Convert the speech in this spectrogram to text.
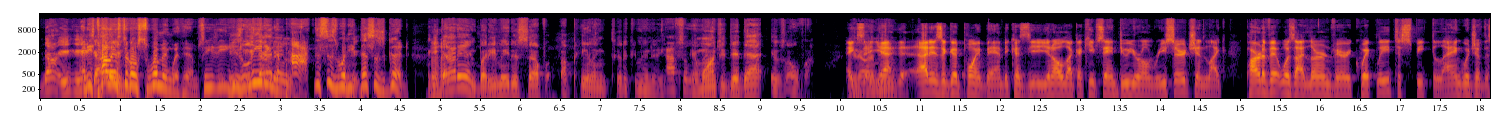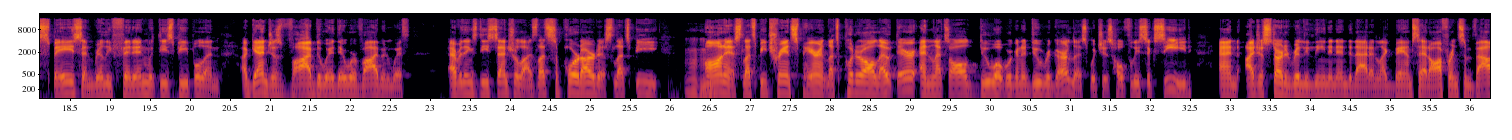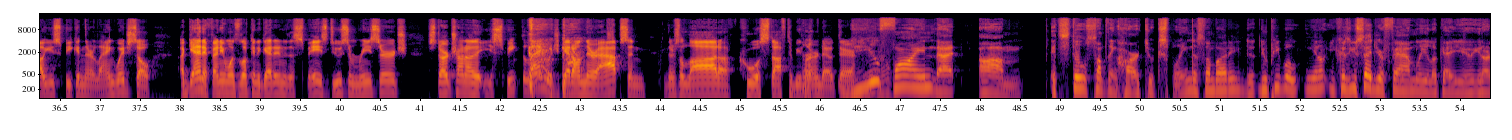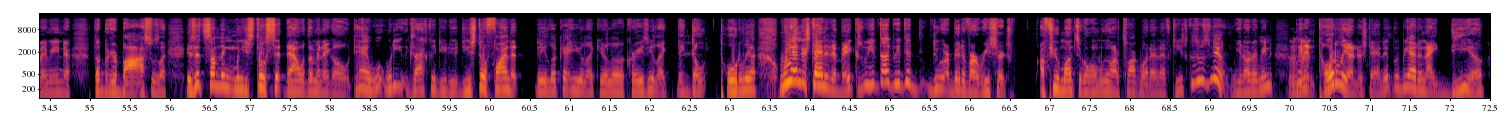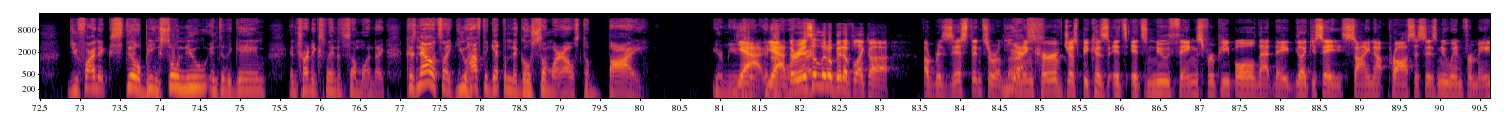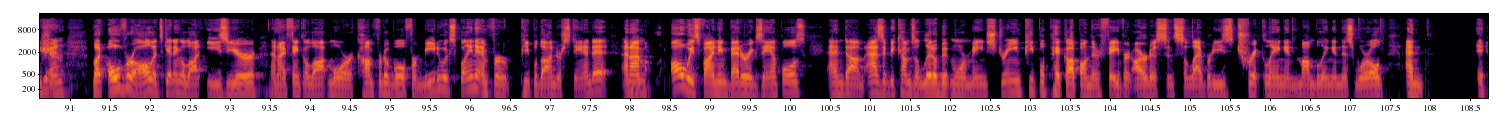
no, he, he and he's telling in. us to go swimming with him. So he's, he's he leading the in. pack. This is what he. This is good. He got in, but he made himself appealing to the community. Absolutely. And once he did that, it was over. You know I Exactly. Yeah, that is a good point, Bam, because you know, like I keep saying, do your own research, and like part of it was I learned very quickly to speak the language of the space and really fit in with these people, and again, just vibe the way they were vibing with. Everything's decentralized. Let's support artists. Let's be Mm-hmm. honest. Let's be transparent. Let's put it all out there, and let's all do what we're gonna do regardless, which is hopefully succeed. And I just started really leaning into that, and like Bam said, offering some value, speaking their language. So again, if anyone's looking to get into the space, do some research, start trying to speak the language, get on their apps, and there's a lot of cool stuff to be learned out there. Do you find that um it's still something hard to explain to somebody? Do, do people, you know, because you said your family look at you, you know what I mean? The, your boss was like, is it something when you still sit down with them and they go, "Damn, what, what do you exactly do you do?" Do you still find that they look at you like you're a little crazy, like they don't totally? We understand it a bit because we we did do a bit of our research a few months ago when we want to talk about NFTs because it was new. You know what I mean? Mm-hmm. We didn't totally understand it, but we had an idea. Do you find it still being so new into the game and trying to explain it to someone like because now it's like you have to get them to go somewhere else to buy your music. Yeah, yeah. There is a little bit of like a a resistance or a learning Yes. curve just because it's it's new things for people that they like you say sign up processes, new information. But overall, it's getting a lot easier and I think a lot more comfortable for me to explain it and for people to understand it. And I'm always finding better examples. And um, as it becomes a little bit more mainstream, people pick up on their favorite artists and celebrities trickling and mumbling in this world. And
